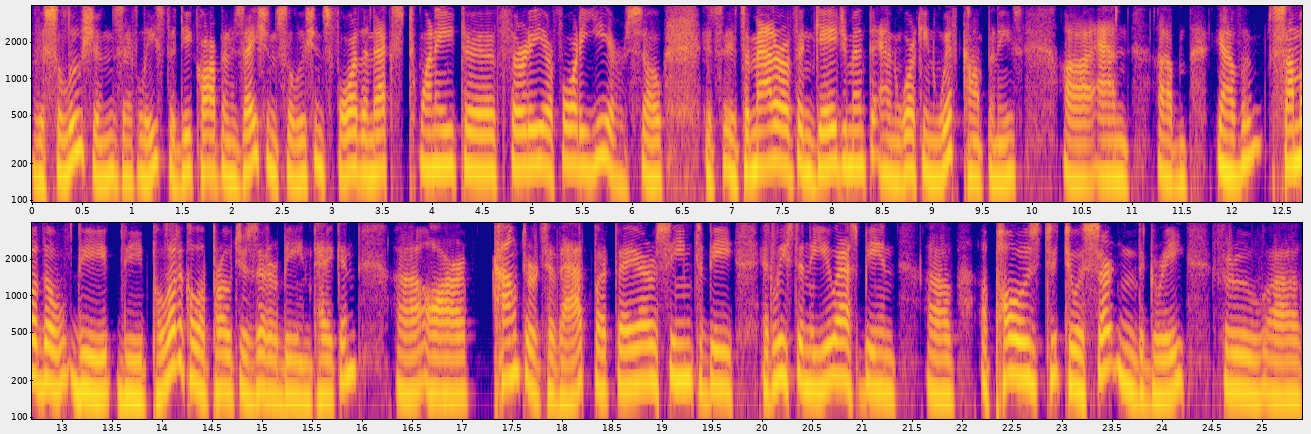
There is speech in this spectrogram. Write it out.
the solutions, at least the decarbonization solutions for the next 20 to 30 or 40 years. So it's it's a matter of engagement and working with companies. Uh, and um, you know, some of the, the, the political approaches that are being taken uh, are counter to that, but they are, seem to be, at least in the U.S., being uh, opposed to, to, a certain degree through uh,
